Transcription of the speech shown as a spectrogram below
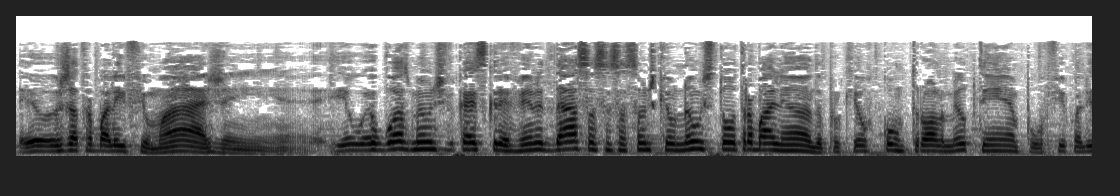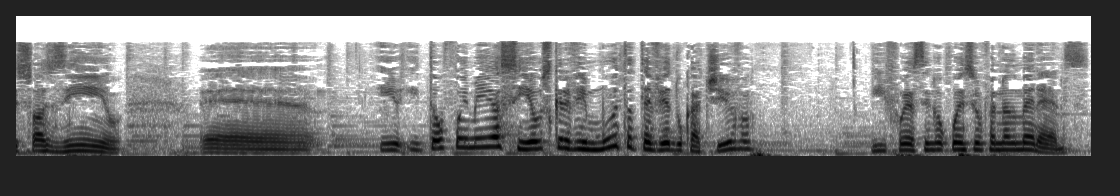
eu já trabalhei em filmagem, é, eu, eu gosto mesmo de ficar escrevendo e dar essa sensação de que eu não estou trabalhando, porque eu controlo meu tempo, fico ali sozinho. É, e, então foi meio assim, eu escrevi muita TV educativa, e foi assim que eu conheci o Fernando Meirelles.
